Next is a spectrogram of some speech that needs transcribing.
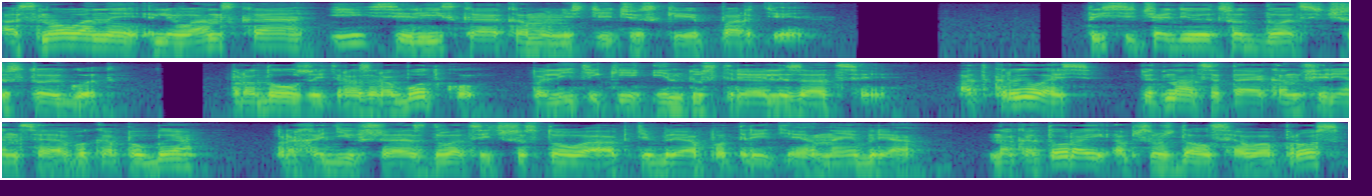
основаны Ливанская и Сирийская коммунистические партии. 1926 год. Продолжить разработку политики индустриализации. Открылась 15-я конференция ВКПБ, проходившая с 26 октября по 3 ноября, на которой обсуждался вопрос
